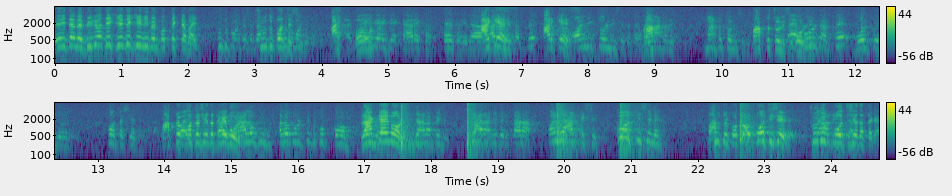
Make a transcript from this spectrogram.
এই দামে ভিডিও দেখিয়ে দেখিয়ে নিবেন প্রত্যেকটা ভাই। শুধু পঞ্চাশ হাজার শুধু পঞ্চাশ। আয় হায় বড় মাথা যে- এই যে একটা আরেকটা আছে, এই sorry, এটা আর কেস RKS আছে। আর কেস Only 40 হাজার টাকা। ভাই, মাত্র- মাত্র- মাত্র 40 হাজার। মাত্র চল্লিশ হ্যাঁ, ওরে। bolt পেয়ে যাবেন। 85 হাজার। মাত্র ভাই, 85 হাজার ভাই, টাকায় কালো কিন্তু কালো bolt কিন্তু খুব কম। ব্ল্যাক ডায়মন্ড যারা পেয়ে যারা নেবেন তারা অনলি আঠাশে পঁচিশে নেন। মাত্র কত? পঁচিশে। শুধু পঁচিশ হাজার টাকা।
